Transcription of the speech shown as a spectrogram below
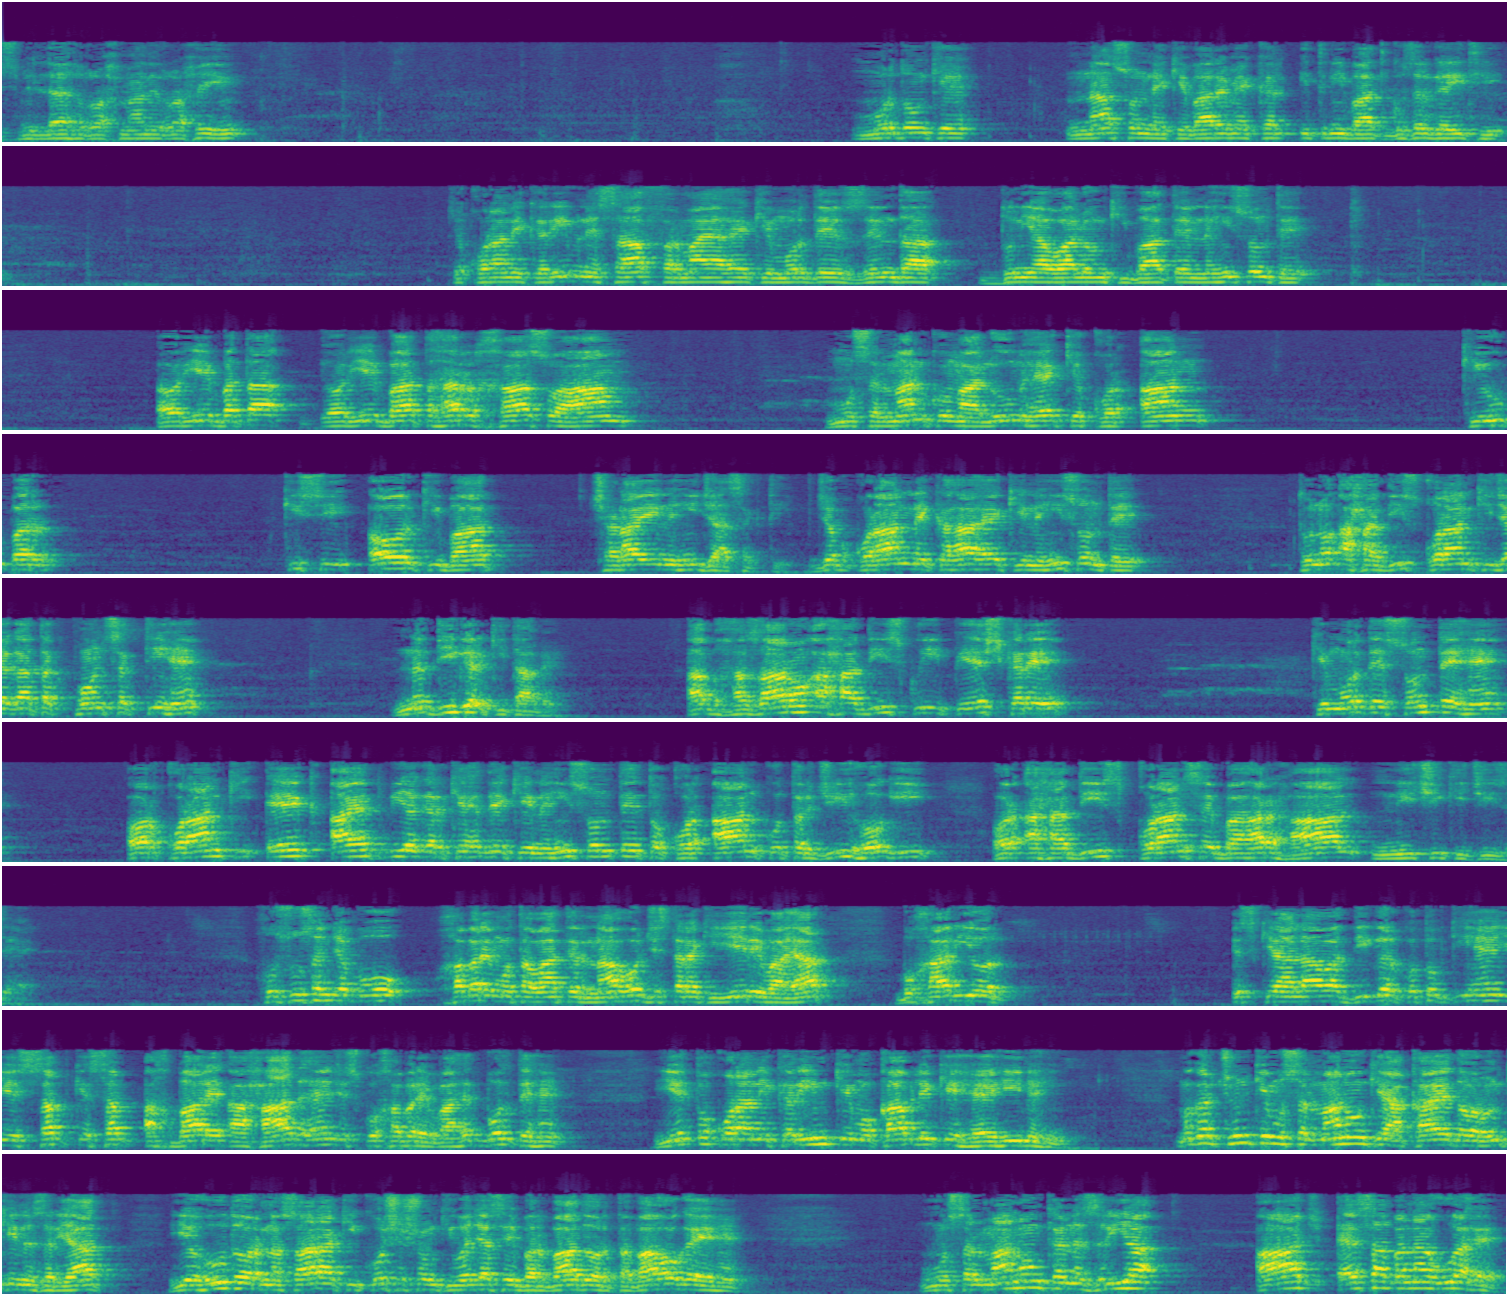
بسم الله الرحمن الرحیم مردوں کے نہ سننے کے بارے میں کل اتنی بات گزر گئی تھی کہ قرآن کریم نے صاف فرمایا ہے کہ مردے زندہ دنیا والوں کی باتیں نہیں سنتے اور یہ بتا اور یہ بات ہر خاص و عام مسلمان کو معلوم ہے کہ قرآن کے اوپر کسی اور کی بات چھڑائی نہیں جا سکتی۔ جب قرآن نے کہا ہے کہ نہیں سنتے، تو نہ احادیث قرآن کی جگہ تک پہنچ سکتی ہیں، نہ دیگر کتابیں۔ اب ہزاروں احادیث کوئی پیش کرے کہ مردے سنتے ہیں اور قرآن کی ایک آیت بھی اگر کہہ دے کہ نہیں سنتے تو قرآن کو ترجیح ہوگی اور احادیث قرآن سے باہر حال نیچی کی چیز ہے۔ خصوصاً جب وہ خبر متواتر نہ ہو، جس طرح کی یہ روایات بخاری اور اس کے علاوہ دیگر کتب کی ہیں، یہ سب کے سب اخبار احاد ہیں، جس کو خبر واحد بولتے ہیں۔ یہ تو قرآن کریم کے مقابلے کے ہے ہی نہیں۔ مگر چونکہ مسلمانوں کے عقائد اور ان کے نظریات یہود اور نصارہ کی کوششوں کی وجہ سے برباد اور تباہ ہو گئے ہیں، مسلمانوں کا نظریہ آج ایسا بنا ہوا ہے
